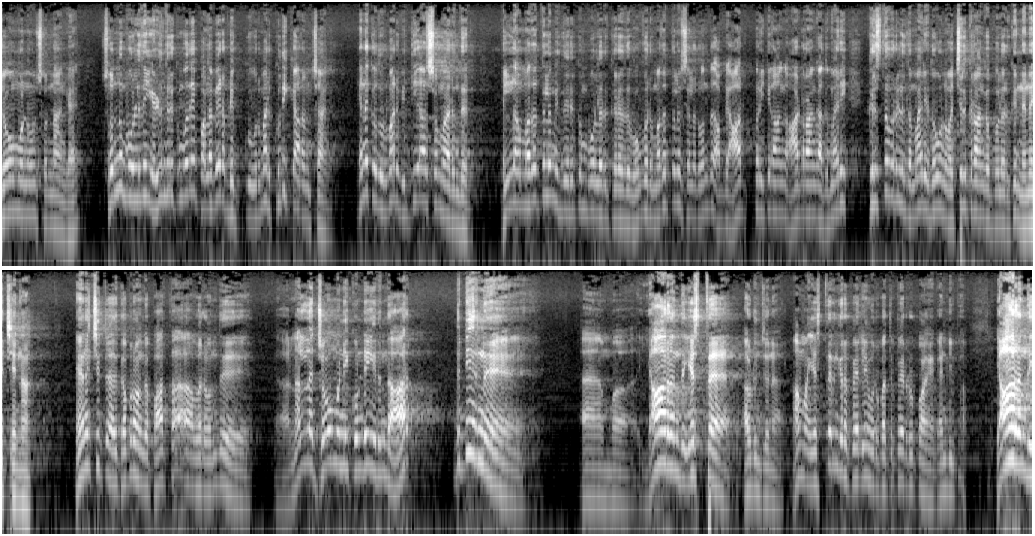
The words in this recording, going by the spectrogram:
ஜெபம் பண்ணணும்னு சொன்னாங்க. சொன்னும் பொழுதே எழுந்திருக்கும் போதே பல பேர் அப்படி ஒரு மாதிரி குதிக்க ஆரம்பிச்சாங்க. எனக்கு அது ஒரு மாதிரி வித்தியாசமா இருந்தது. எல்லா மதத்திலும் இது இருக்கும் போல இருக்கிறது. ஒவ்வொரு மதத்திலும் சிலர் வந்து அப்படி ஆர்ப்பரிக்கிறாங்க ஆடுறாங்க. அது மாதிரி கிறிஸ்தவர்கள் இந்த மாதிரி ஏதோ ஒன்று வச்சிருக்கிறாங்க போல இருக்குன்னு நினைச்சேன் நான். நினைச்சிட்டு அதுக்கப்புறம் அங்க பார்த்தா அவர் வந்து நல்ல ஜெபம் பண்ணி கொண்டே இருந்தார். திடீர்னு யார் அந்த எஸ்தர் அப்படின்னு சொன்னார். ஆமா எஸ்தருங்கிற பேர்லயும் ஒரு பத்து பேர் இருப்பாங்க கண்டிப்பா. யார் அந்த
